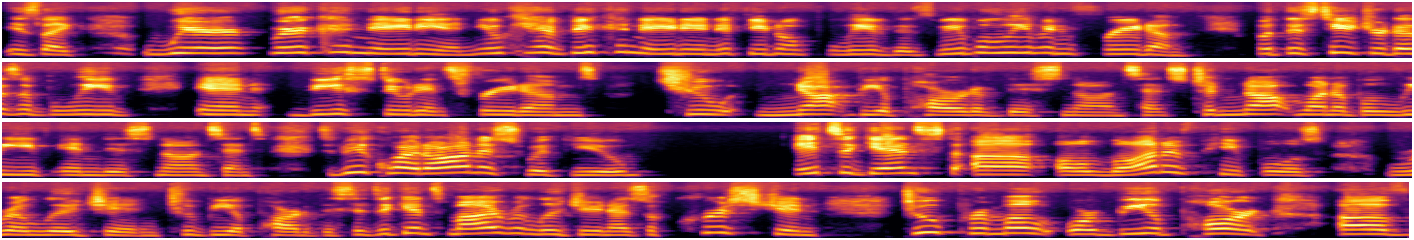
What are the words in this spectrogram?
is like, we're, we're Canadian. You can't be Canadian if you don't believe this. We believe in freedom, but this teacher doesn't believe in these students' freedoms to not be a part of this nonsense, to not want to believe in this nonsense. To be quite honest with you, it's against uh, a lot of people's religion to be a part of this. It's against my religion as a Christian to promote or be a part of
